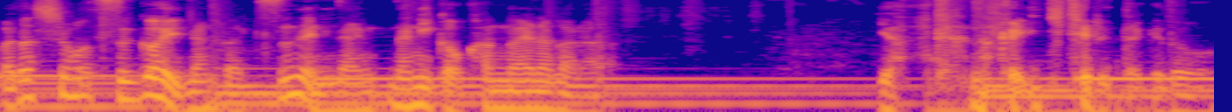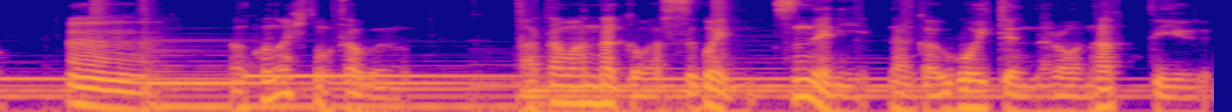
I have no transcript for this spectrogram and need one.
私もすごいなんか常に何何かを考えながらやった、なんか生きてるんだけど、うん。この人も多分頭の中はすごい常になんか動いてんだろうなっていう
